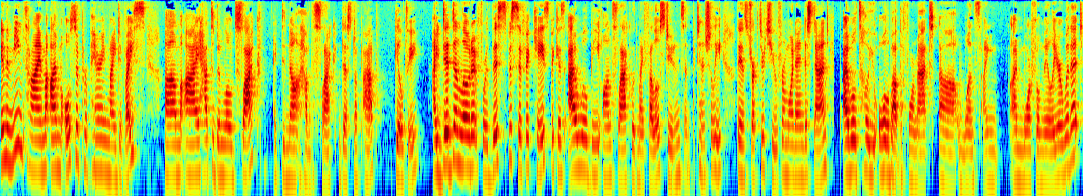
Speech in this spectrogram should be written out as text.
In the meantime, I'm also preparing my device. Um, I had to download Slack. I did not have the Slack desktop app. Guilty. I did download it for this specific case because I will be on Slack with my fellow students and potentially the instructor too, from what I understand. I will tell you all about the format uh, once I I'm more familiar with it.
